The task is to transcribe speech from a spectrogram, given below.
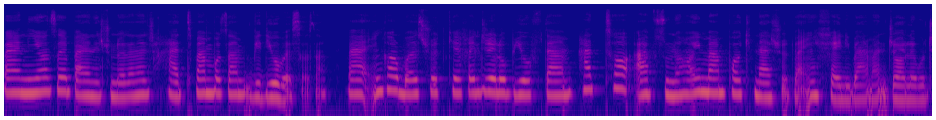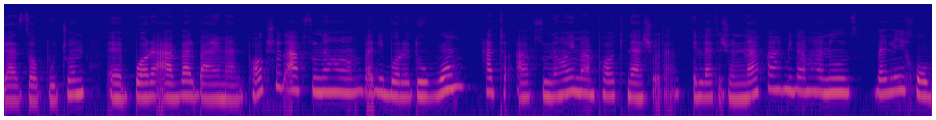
و نیاز برای نشون دادنش حتما بازم ویدیو بسازم. و این کار باعث شد که خیلی جلو بیفتم. حتی افزونه های من پاک نشد و این خیلی بر من جالب و جذاب بود. چون بار اول برای من پاک شد افزونه ها ولی بار دوم حتی افزونه های من پاک نشدن. علتشون نفهمیدم هنوز. ولی خب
